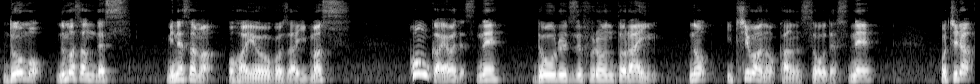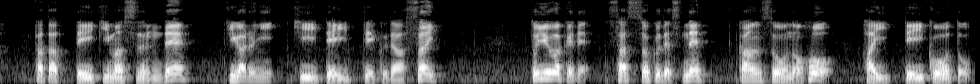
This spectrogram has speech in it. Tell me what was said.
どうも、沼さんです。皆様、おはようございます。今回はですね、ドールズフロントラインの1話の感想ですね。こちら、語っていきますんで、気軽に聞いていってください。というわけで、早速ですね、感想の方、入っていこうと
